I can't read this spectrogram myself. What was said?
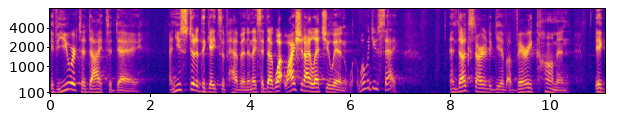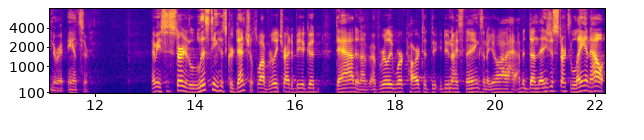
if you were to die today and you stood at the gates of heaven and they said, Doug, why, why should I let you in? What would you say? And Doug started to give a very common, ignorant answer. I mean, he started listing his credentials. Well, I've really tried to be a good dad, and I've, I've really worked hard to do, do, nice things, and you know, I haven't done that. And he just starts laying out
